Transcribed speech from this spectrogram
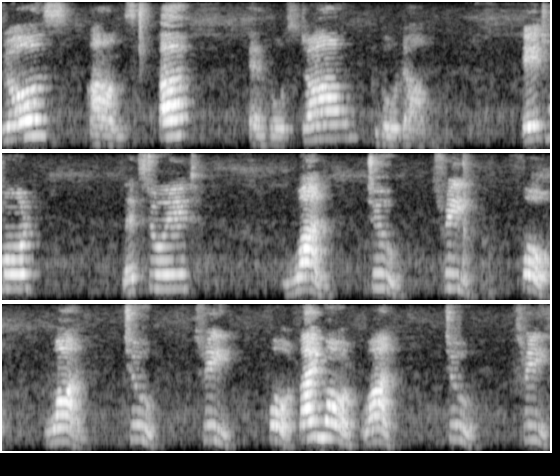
close, arms up, elbows down, go down. Eight more. Let's do it. One, two, three, four. One, two, three, four. Five more. One, two, three,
